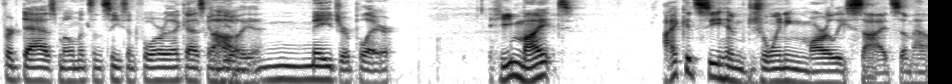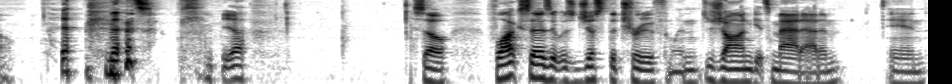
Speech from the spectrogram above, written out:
for Daz moments in season four. That guy's gonna Oh, be a yeah. major player. He might. I could see him joining Marley's side somehow. That's yeah. So, Flock says it was just the truth when Jean gets mad at him, and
